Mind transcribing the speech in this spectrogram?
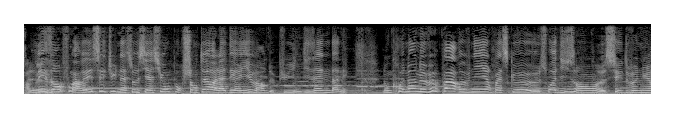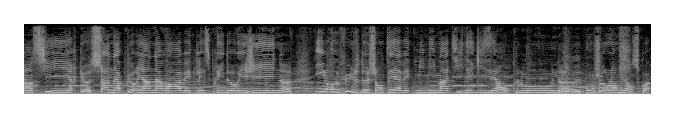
Rappel. Les Enfoirés, c'est une association pour chanteurs à la dérive hein, depuis une dizaine d'années. Donc Renault ne veut pas revenir parce que, euh, soi-disant, euh, c'est devenu un cirque, ça n'a plus rien à voir avec l'esprit d'origine. Il refuse de chanter avec Mimi Mati déguisé en clown. euh, bonjour l'ambiance, quoi.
